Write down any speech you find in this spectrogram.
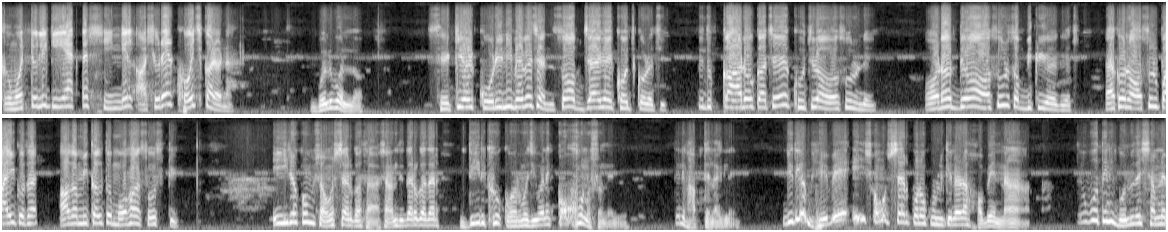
কুমোরটুলি গিয়ে একটা সিঙ্গেল অসুরের খোঁজ করো না। বলু বলল সে কি আর করিনি ভেবেছেন? সব জায়গায় খোঁজ করেছি। কিন্তু কারও কাছে খুচরা অসুর নেই। অর্ডার দেওয়া অসুর সব বিক্রি হয়ে গেছে এখন অসুর পাই কোথায়? আগামীকাল তো মহা ষষ্ঠী এই রকম সমস্যার কথা শান্তি দারোগা তার দীর্ঘ কর্মজীবনে কখনো শোনেননি। তিনি ভাবতে লাগলেন, যদিও ভেবে এই সমস্যার কোনো কুলকিনারা হবে না, তবুও তিনি বলুদের সামনে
